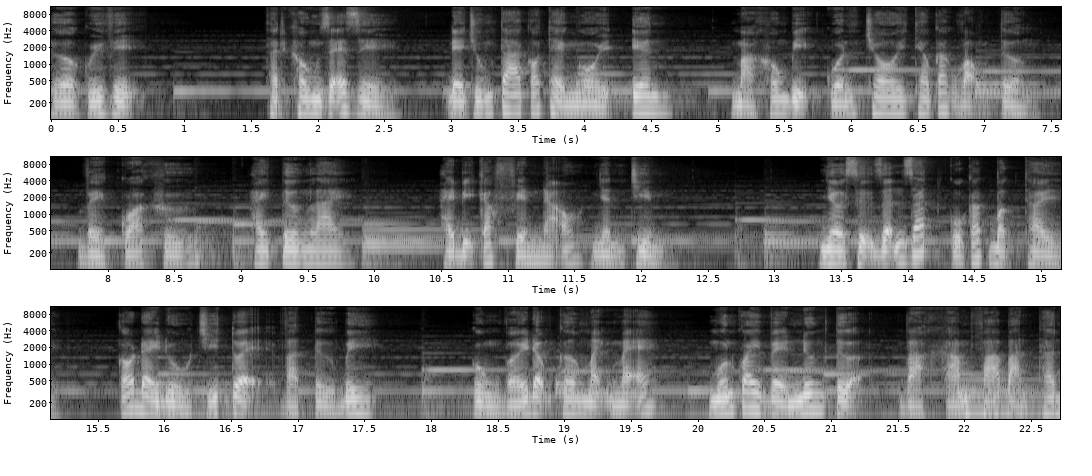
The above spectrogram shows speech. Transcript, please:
Thưa quý vị, thật không dễ gì để chúng ta có thể ngồi yên mà không bị cuốn trôi theo các vọng tưởng về quá khứ hay tương lai hay bị các phiền não nhấn chìm. Nhờ sự dẫn dắt của các bậc thầy có đầy đủ trí tuệ và từ bi, cùng với động cơ mạnh mẽ muốn quay về nương tựa và khám phá bản thân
